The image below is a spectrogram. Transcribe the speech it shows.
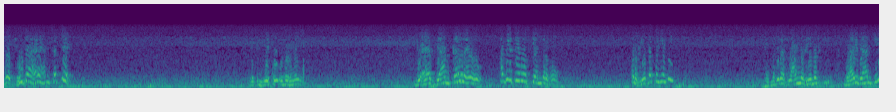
وہ جھوٹا ہے، ہم سچے ہیں۔ لیکن یہ کوئی عذر نہیں۔ جو عیب بیان کر رہے ہو، اگرچہ وہ اس کے اندر ہو اور غیبت تو یہ جب نبی اسلام نے غیبت کی، برائی بیان کی۔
